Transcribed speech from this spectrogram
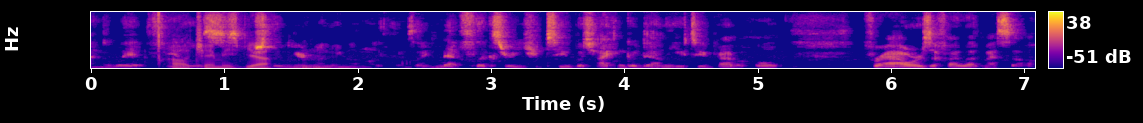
and the way it feels, Oh, Jamie, yeah. especially when you're Mhm. numbing on like things like Netflix or YouTube, which I can go down the YouTube rabbit hole for hours if I let myself.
